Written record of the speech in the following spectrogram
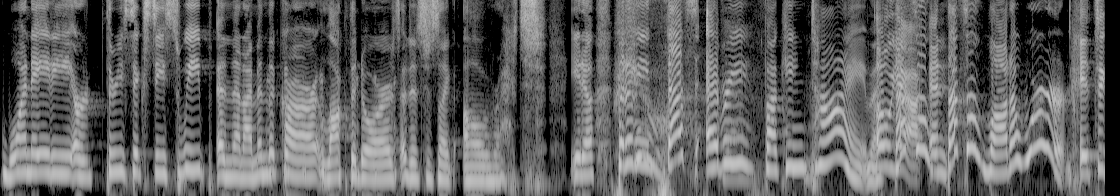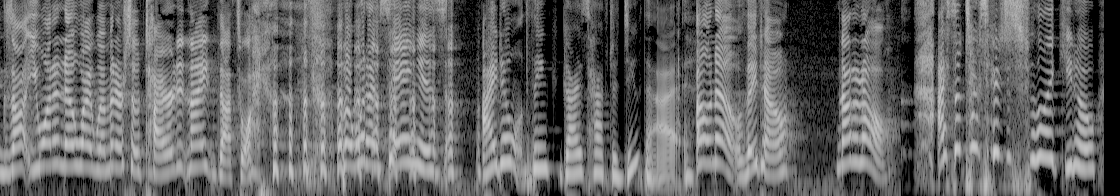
180 or 360 sweep and then I'm in the car, lock the doors, and it's just like, all right. You know? But I mean, that's every fucking time. Oh, yeah, That's a, and- that's a lot of work. It's exhaust. You want to know why women are so tired at night? That's why. But what I'm saying is, I don't think guys have to do that. oh no, they don't. Not at all. I sometimes I just feel like, you know,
